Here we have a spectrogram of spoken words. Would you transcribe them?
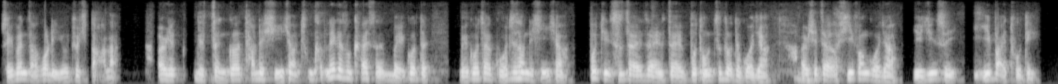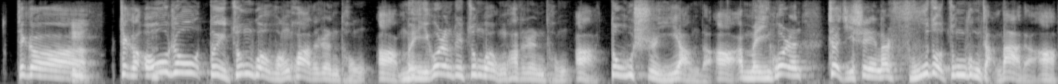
随便找个理由就去打了。而且，你整个他的形象从那个时候开始，美国的美国在国际上的形象，不仅是在在在不同制度的国家，而且在西方国家已经是一败涂地。这个这个欧洲对中国文化的认同啊，美国人对中国文化的认同啊，都是一样的啊。美国人这几十年来扶着中共长大的啊，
